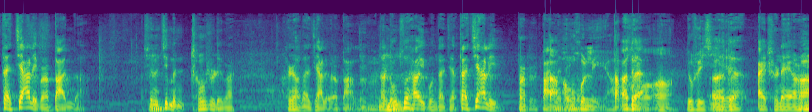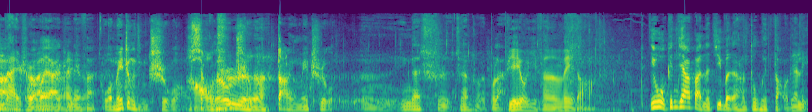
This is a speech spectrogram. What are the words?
在家里边办的，现在基本城市里边很少在家里边办了，但农村还有一部分在家在家里边办大的这个棚婚礼啊，啊，对，啊，流水席，呃，对，爱吃那个是吧？嗯爱吃我也爱吃那饭，我没正经吃过，小的时候吃过大了又没吃过。嗯应该是这样说也不赖。别有一番味道。因为我跟家办的基本上都会早点里，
